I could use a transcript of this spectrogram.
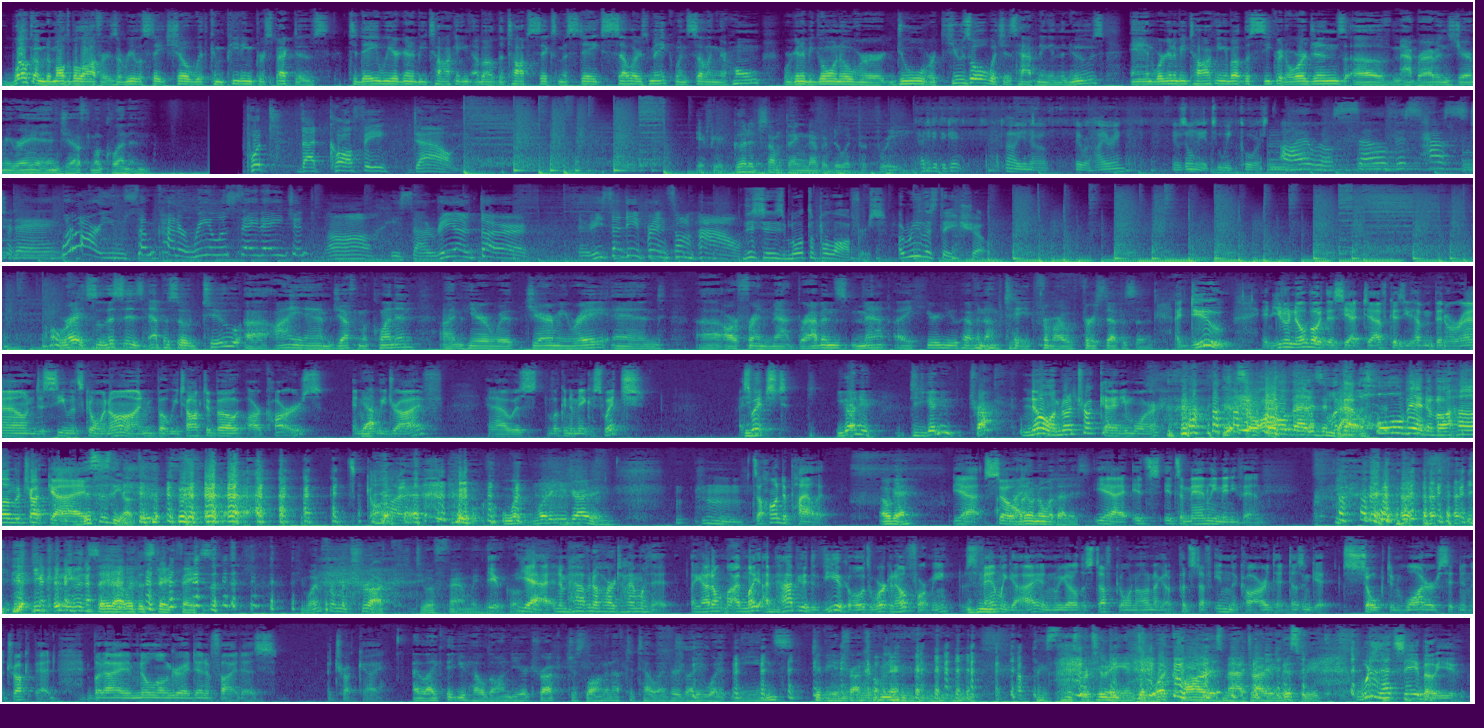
Welcome to Multiple Offers, a real estate show with competing perspectives. Today we are going to be talking about the top six mistakes sellers make when selling their home. We're going to be going over dual recusal, which is happening in the news, and we're going to be talking about the secret origins of Matt Brabins, Jeremy Ray, and Jeff McLennan. Put that coffee down. If you're good at something, never do it for free. How'd you get the gig? Oh, you know, they were hiring. It was only a two week course. I will sell this house today. What are you, some kind of real estate agent? Oh, he's a realtor. There is a difference somehow. This is Multiple Offers, a real estate show. All right, so this is episode two. Uh, I am Jeff McLennan. I'm here with Jeremy Ray and uh, our friend Matt Brabins. Matt, I hear you have an update from our first episode. I do. And you don't know about this yet, Jeff, because you haven't been around to see what's going on. But we talked about our cars and Yep. what we drive. And I was looking to make a switch. I you- switched. You got a new? Did you get a new truck? No, I'm not a truck guy anymore. so all of that is in that whole bit about how I'm a truck guy, This is the update. it's gone. what What are you driving? Hmm, it's a Honda Pilot. Okay, Yeah, so I don't know what that is. Yeah, it's it's a manly minivan. you couldn't even say that with a straight face. He went from a truck to a family vehicle. Yeah, and I'm having a hard time with it. Like I don't, I might, I'm happy with the vehicle. It's working out for me. It's a mm-hmm. family guy, and we got all this stuff going on. I got to put stuff in the car that doesn't get soaked in water sitting in the truck bed. But I am no longer identified as a truck guy. I like that you held on to your truck just long enough to tell everybody what it means to be a truck owner. Thanks, thanks for tuning into what car is Matt driving this week. What does that say about you?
